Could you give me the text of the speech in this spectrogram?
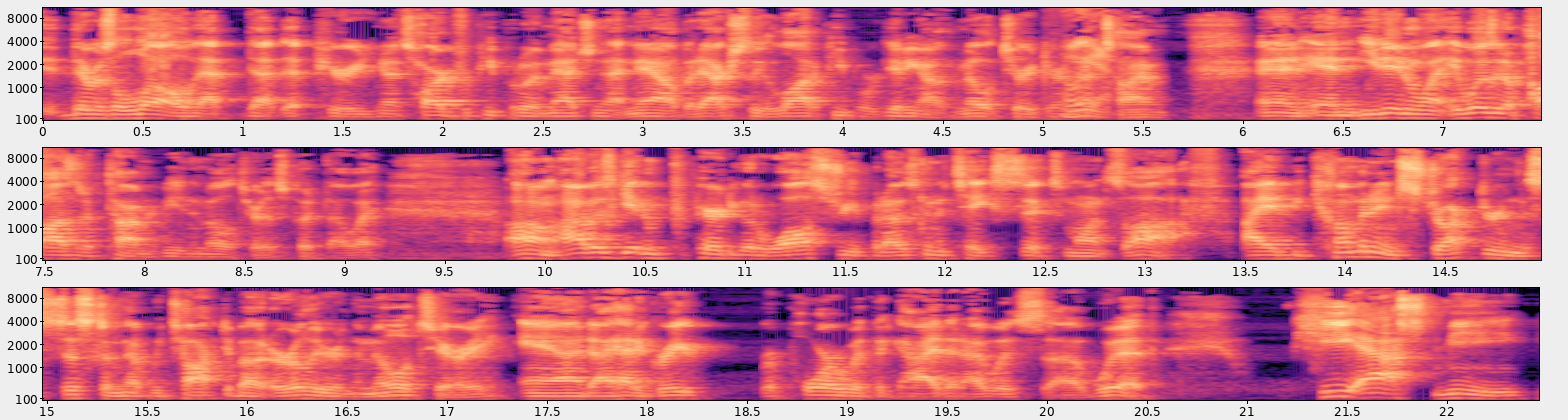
there was a lull that, that that period. You know, it's hard for people to imagine that now, but actually, a lot of people were getting out of the military during oh, that yeah. time, and and you didn't want. It wasn't a positive time to be in the military. Let's put it that way. Um, I was getting prepared to go to Wall Street, but I was going to take six months off. I had become an instructor in the system that we talked about earlier in the military, and I had a great rapport with the guy that I was uh, with. He asked me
